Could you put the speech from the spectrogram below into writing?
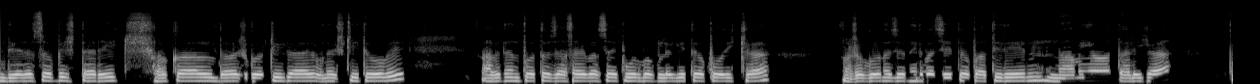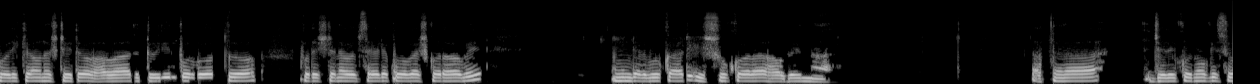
দুই হাজার চব্বিশ তারিখ সকাল দশ ঘটিকায় অনুষ্ঠিত হবে। আবেদনপত্র যাচাই বাছাই পূর্বক লিখিত পরীক্ষা অংশগ্রহণের জন্য নির্বাচিত প্রার্থীদের নামীয় তালিকা পরীক্ষা অনুষ্ঠিত হওয়ার দুই দিন পূর্বত প্রতিষ্ঠানের ওয়েবসাইটে প্রকাশ করা হবে। ইন্টারভিউ কার্ড ইস্যু করা হবে না। আপনারা যদি কোনো কিছু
